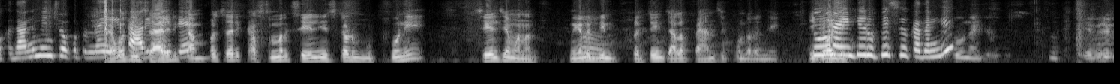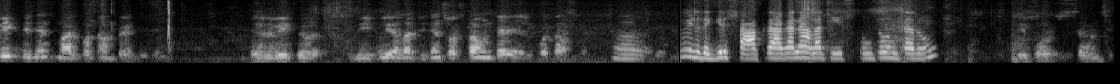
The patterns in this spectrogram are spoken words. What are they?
ఒకదాన్ని మించి ఒకటి ఉన్నాయి కస్టమర్ సేల్ చేసేటప్పుడు ముట్టుకొని సేల్ చేయమన్నాను ఎందుకంటే దీనికి ప్రత్యేകം చాలా ఫ్యాన్స్ ఎక్కువ ఉంటారండి. టూ. నైన్టీ రూపీస్ కదండి? Two ninety rupees every week designs మారిపోతా ఉంటాయండి ఇది. ఎవ్రీ వీక్ వీక్లీ అలా డిజైన్స్ వస్తా ఉంటాయి వెళ్ళిపోతా ఉంటాయి. వీళ్ళ దగ్గర స్టాక్ రాగానే అలా తీసుకుంటూ ఉంటారు. త్రీ ఫోర్ సెవెన్ సిక్స్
